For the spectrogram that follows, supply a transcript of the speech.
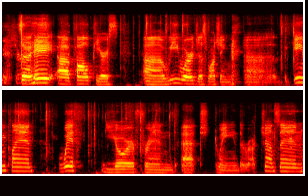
Sure. so hey, uh Paul Pierce. Uh we were just watching uh the game plan with your friend at Dwayne the Rock Johnson.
